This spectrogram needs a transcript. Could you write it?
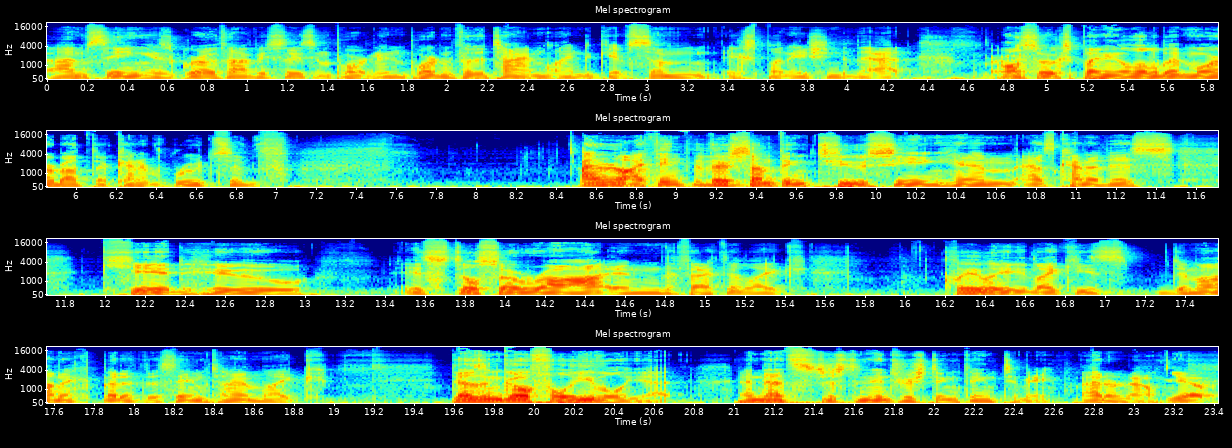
Um, seeing his growth obviously is important, important for the timeline to give some explanation to that. Right. Also, explaining a little bit more about the kind of roots of. I don't know. I think that there's something to seeing him as kind of this kid who is still so raw and the fact that like clearly like he's demonic, but at the same time like doesn't go full evil yet, and that's just an interesting thing to me. I don't know. Yep.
